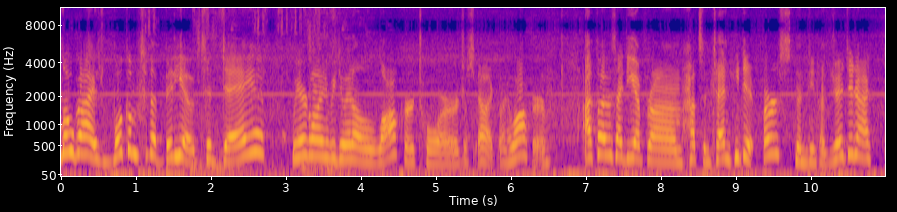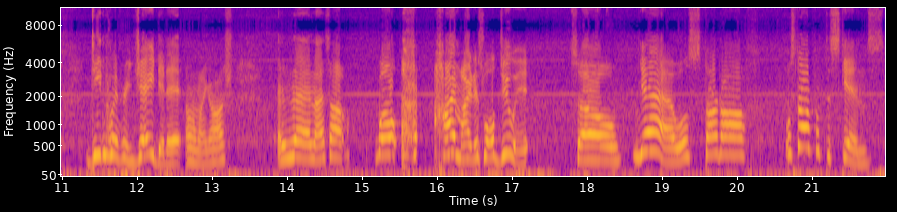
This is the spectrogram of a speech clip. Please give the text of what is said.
Hello guys, welcome to the video. Today we are going to be doing a locker tour, just yeah, like my locker. I thought this idea from Hudson 10. He did it first, then Dean 23J did it. I, Dean 23J did it. Oh my gosh. And then I thought, well, I might as well do it. So yeah, we'll start off. We'll start off with the skins.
